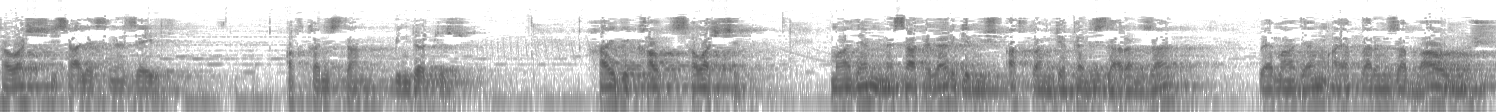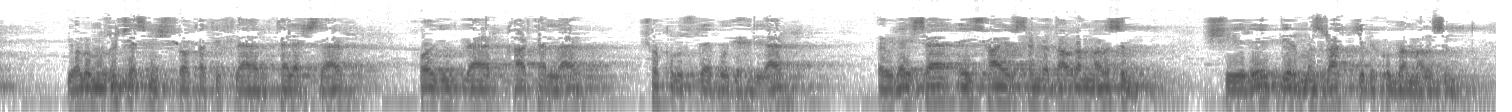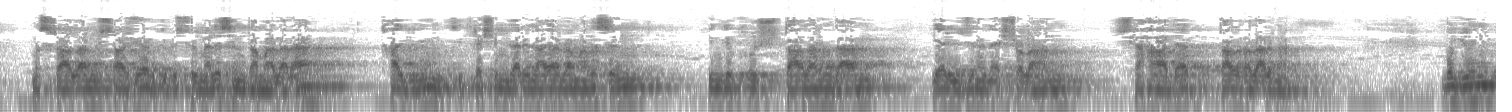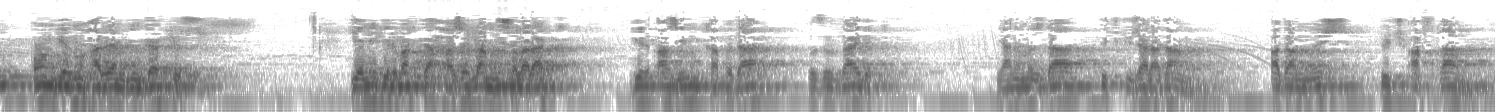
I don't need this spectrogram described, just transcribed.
Savaş Risalesine Zeyl Afganistan 1400 Haydi kalk savaşçı Madem mesafeler girmiş Afgan cephemizle aramıza ve madem ayaklarımıza bağ olmuş, yolumuzu kesmiş rotatifler, teleşler, holdingler, karteller, çok uluslu Ebu Cehiller, öyleyse ey şair sen de davranmalısın. Şiiri bir mızrak gibi kullanmalısın. Mısralarını şarjör gibi sürmelisin damarlara, kalbinin titreşimlerini ayarlamalısın. Hindi kuş dağlarından yeryüzüne neşrolan şehadet dalgalarına. Bugün 11 Muharrem 1400. Yeni bir vakte hazırlanmış olarak bir azim kapıda huzurdaydık. Yanımızda üç güzel adam, adanmış üç Afgan.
